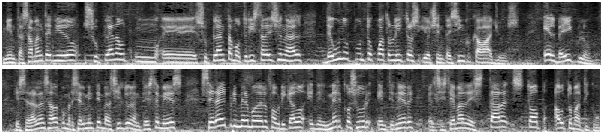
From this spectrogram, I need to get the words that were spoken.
mientras ha mantenido su, plana, eh, planta motriz tradicional de 1.4 litros y 85 caballos. El vehículo, que será lanzado comercialmente en Brasil durante este mes, será el primer modelo fabricado en el Mercosur en tener el sistema de Start-Stop automático.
